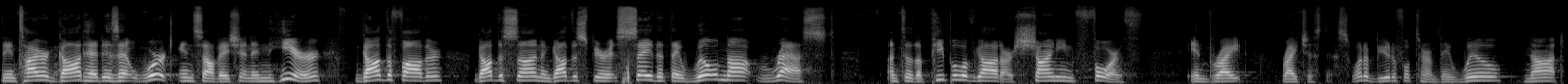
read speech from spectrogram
The entire Godhead is at work in salvation. And here, God the Father, God the Son, and God the Spirit say that they will not rest until the people of God are shining forth in bright righteousness. What a beautiful term. They will not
